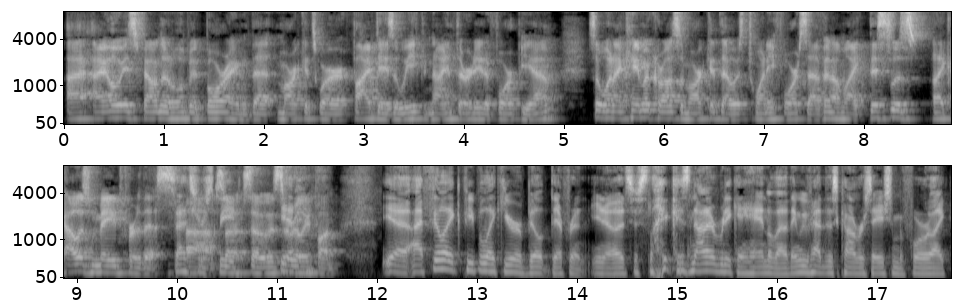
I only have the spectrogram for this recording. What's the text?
I, I, always found it a little bit boring that markets were five days a week, 9.30 to 4 p.m. So when I came across a market that was 24 seven, I'm like, this was like, I was made for this. That's your uh, speed. So, so, it was yeah. really fun. Yeah. I feel like people like you are built different. You know, it's just like, cause not everybody can handle that. I think we've had this conversation before. Like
